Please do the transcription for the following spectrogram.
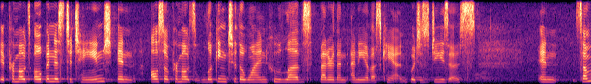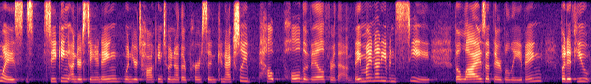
It promotes openness to change and also promotes looking to the one who loves better than any of us can, which is Jesus. And some ways, seeking understanding when you're talking to another person can actually help pull the veil for them. They might not even see the lies that they're believing, but if you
